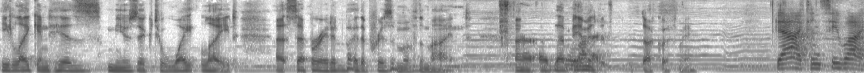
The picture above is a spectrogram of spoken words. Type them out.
he likened his music to white light, uh, separated by the prism of the mind. Uh, uh that image stuck with me. Yeah, I can see why.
